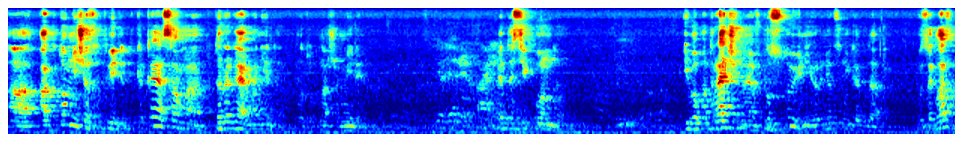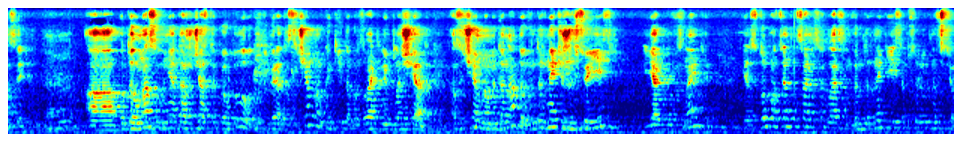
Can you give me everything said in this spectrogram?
А, а кто мне сейчас ответит, какая самая дорогая монета? В нашем мире. Это секунда. Ибо потраченное впустую не вернется никогда. Вы согласны с этим? А вот у нас, у меня даже часто такое было, вот люди говорят, а зачем нам какие-то образовательные площадки? А зачем нам это надо? В интернете же все есть. Я говорю, вы знаете, я сто процентов с вами согласен, в интернете есть абсолютно все.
